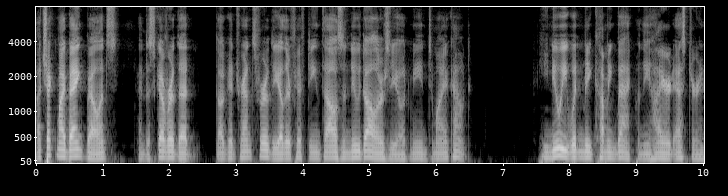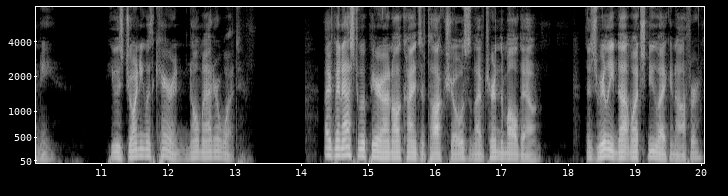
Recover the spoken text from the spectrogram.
I checked my bank balance and discovered that Doug had transferred the other 15,000 new dollars he owed me into my account. He knew he wouldn't be coming back when he hired Esther and me. He was joining with Karen no matter what. I've been asked to appear on all kinds of talk shows, and I've turned them all down. There's really not much new I can offer.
